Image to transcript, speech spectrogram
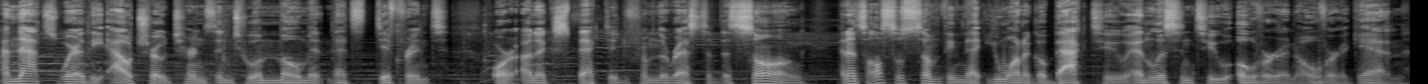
And that's where the outro turns into a moment that's different or unexpected from the rest of the song and it's also something that you want to go back to and listen to over and over again.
